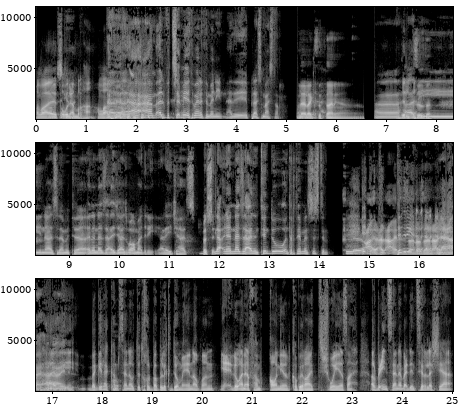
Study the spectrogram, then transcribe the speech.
الله يطول عمرها. الله. آه عام 1988 هذه Blaster Master. لا لا اقصد الثانية. آه هذه نازلة متى؟ أنا نازلة على جهاز؟ والله ما أدري على أي جهاز. بس لا نازلة على Nintendo Entertainment System العائله على العائلة تدري الألعاب هذه باقي لها كم سنة وتدخل public domain أظن. يعني لو أنا أفهم قوانين ال copyright شوية صح؟ 40 سنة بعدين تصير الأشياء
